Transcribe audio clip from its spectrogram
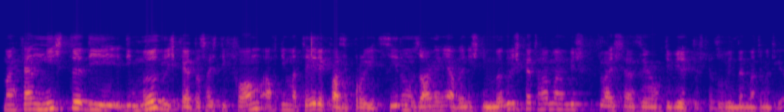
Man kann nicht die, die Möglichkeit, das heißt die Form, auf die Materie quasi projizieren und sagen, ja, wenn ich die Möglichkeit habe, habe ich gleichzeitig auch die Wirklichkeit, so wie in der Mathematik.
